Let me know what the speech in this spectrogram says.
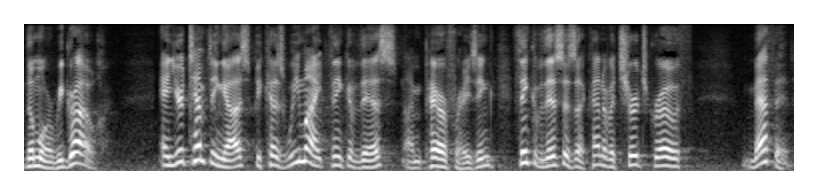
the more we grow. And you're tempting us because we might think of this, I'm paraphrasing, think of this as a kind of a church growth method.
